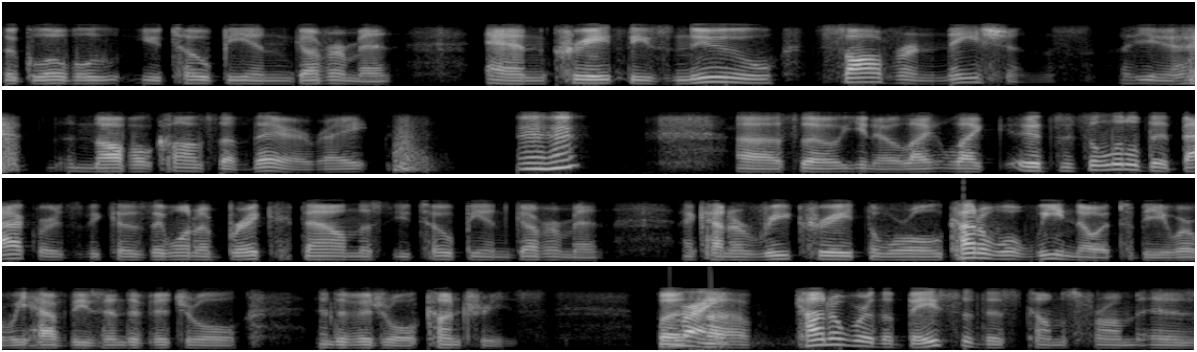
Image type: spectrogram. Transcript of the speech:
the global utopian government and create these new sovereign nations. Yeah, a novel concept there, right? Mhm. Uh, so you know, like like it's it's a little bit backwards because they want to break down this utopian government and kind of recreate the world, kind of what we know it to be, where we have these individual individual countries. But Right. uh, kind of where the base of this comes from is,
